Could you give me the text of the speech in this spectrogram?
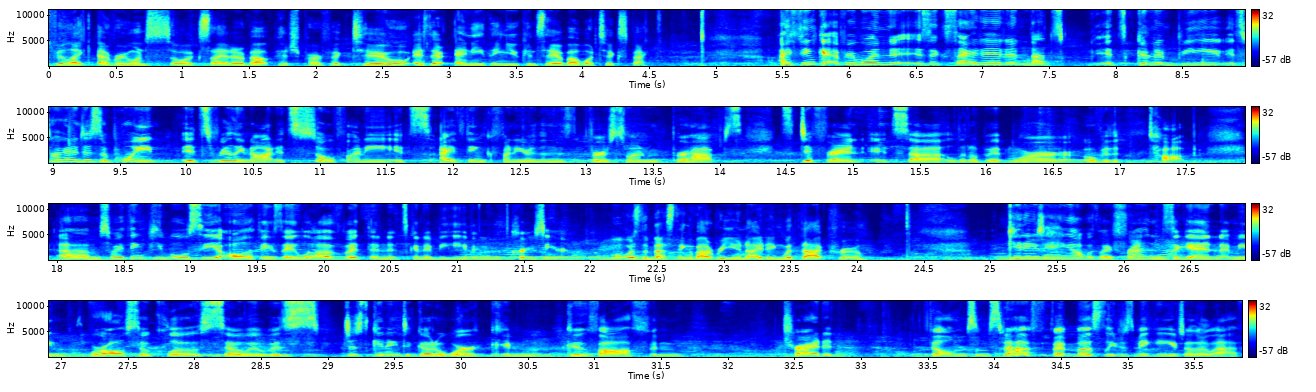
feel like everyone's so excited about Pitch Perfect 2. Is there anything you can say about what to expect? I think everyone is excited, and that's it's gonna be. It's not gonna disappoint. It's really not. It's so funny. It's I think funnier than the first one. Perhaps it's different. It's uh, a little bit more over the top. Um, so I think people will see all the things they love, but then it's gonna be even crazier. What was the best thing about reuniting with that crew? Getting to hang out with my friends again. I mean, we're all so close, so it was just getting to go to work and goof off and try to film some stuff, but mostly just making each other laugh.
